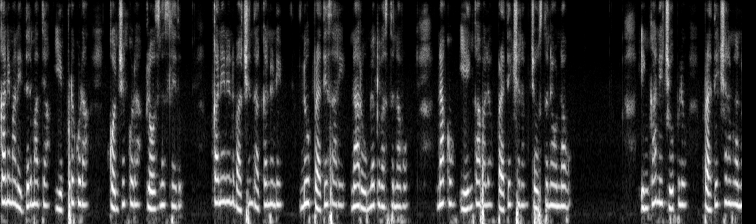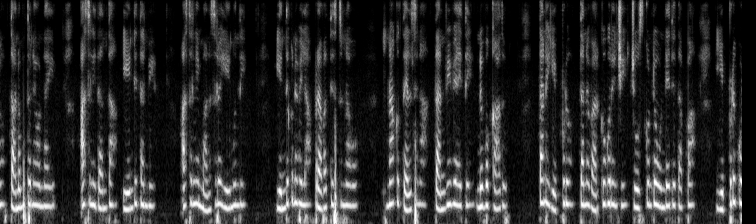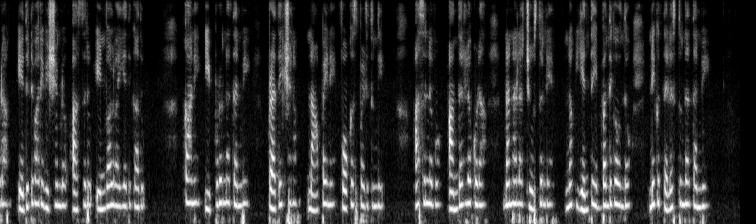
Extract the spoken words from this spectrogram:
కానీ మన ఇద్దరి మధ్య ఎప్పుడు కూడా కొంచెం కూడా క్లోజ్నెస్ లేదు. కానీ నేను వచ్చిన దగ్గర నుండి నువ్వు ప్రతిసారి నా రూమ్లోకి వస్తున్నావు. నాకు ఏం కావాలో ప్రతిక్షణం చూస్తూనే ఉన్నావు. ఇంకా నీ చూపులు ప్రతిక్షణం నన్ను తణుముతూనే ఉన్నాయి. అసలు ఇదంతా ఏంటి తన్వి? అసలు నీ మనసులో ఏముంది? ఎందుకు నువ్వు ఇలా ప్రవర్తిస్తున్నావు? నాకు తెలిసిన తన్వివి అయితే నువ్వు కాదు. తను ఎప్పుడు తన వర్క్ గురించి చూసుకుంటూ ఉండేది తప్ప ఎప్పుడు కూడా ఎదుటివారి విషయంలో అసలు ఇన్వాల్వ్ అయ్యేది కాదు. కానీ ఇప్పుడున్న తన్వి ప్రతిక్షణం నాపైనే ఫోకస్ పెడుతుంది. అసలు నువ్వు అందరిలో కూడా నన్ను అలా చూస్తుంటే నాకు ఎంత ఇబ్బందిగా ఉందో నీకు తెలుస్తుందా తన్వి?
